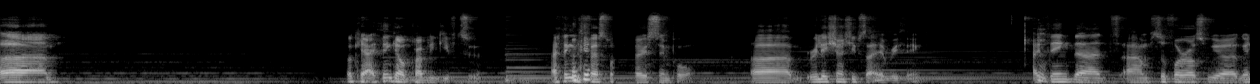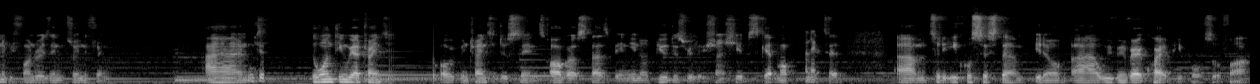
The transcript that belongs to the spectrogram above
Um, okay, I think I'll probably give two. I think okay. the first one is very simple. Uh, relationships are everything. I think that um, so for us, we are going to be fundraising in 2020 and okay. the one thing we are trying to, or we've been trying to do since August, has been, you know, build these relationships, get more connected um, to the ecosystem. You know, uh, we've been very quiet people so far,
